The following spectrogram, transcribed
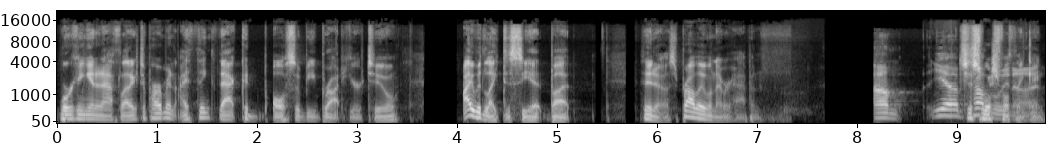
working in an athletic department. I think that could also be brought here too. I would like to see it, but who knows? Probably will never happen. Um, yeah, it's just wishful not. thinking.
